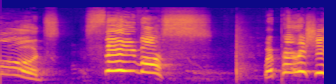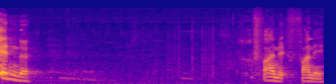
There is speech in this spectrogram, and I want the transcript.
Lord, save us. We're perishing. I find it funny.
